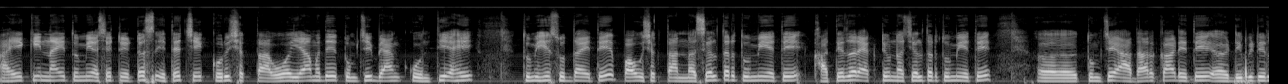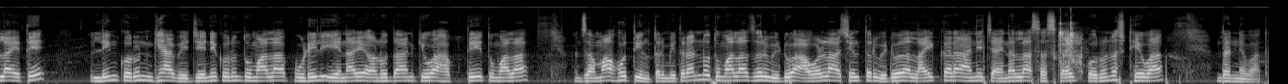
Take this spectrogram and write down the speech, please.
आहे की नाही तुम्ही असे स्टेटस येथे चेक करू शकता व यामध्ये तुमची बँक कोणती आहे तुम्ही हे सुद्धा येथे पाहू शकता. नसेल तर तुम्ही येथे खाते जर ॲक्टिव्ह नसेल तर तुम्ही येथे तुमचे आधार कार्ड येथे डी बी टीला येथे लिंक करून घ्यावे. जेणेकरून तुम्हाला पुढील येणारे अनुदान किंवा हप्ते तुम्हाला जमा होतील. तर मित्रांनो तुम्हाला जर व्हिडिओ आवडला असेल तर व्हिडिओला लाईक करा आणि चॅनलला सबस्क्राईब करूनच ठेवा. धन्यवाद.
